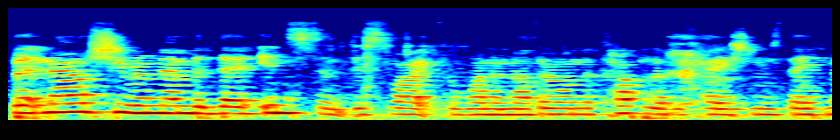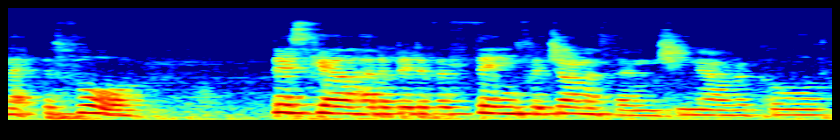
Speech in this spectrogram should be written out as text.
but now she remembered their instant dislike for one another on the couple of occasions they'd met before. This girl had a bit of a thing for Jonathan, she now recalled,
